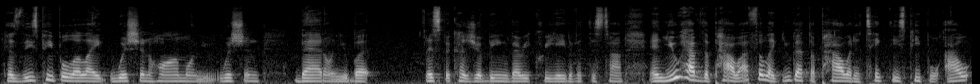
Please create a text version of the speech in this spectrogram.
Because these people are like wishing harm on you, wishing bad on you, but it's because you're being very creative at this time. And you have the power. I feel like you got the power to take these people out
